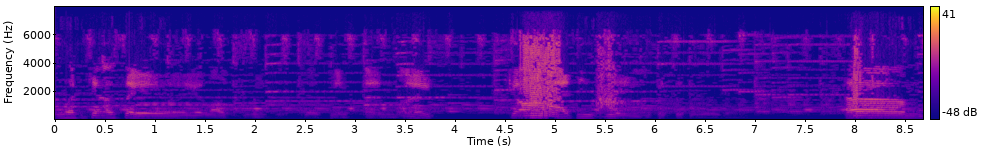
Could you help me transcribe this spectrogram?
Like, you cannot say a things, those things, and my god, he's being particularly good. Um.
